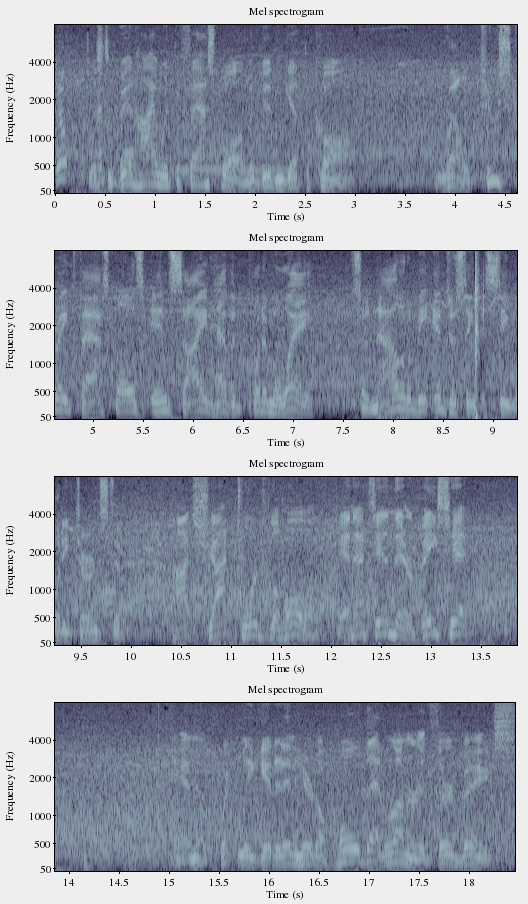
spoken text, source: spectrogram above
Nope. Just a bit high with the fastball but didn't get the call. Well, two straight fastballs inside haven't put him away. So now it'll be interesting to see what he turns to. Hot shot towards the hole. And that's in there. Base hit. And they'll quickly get it in here to hold that runner at third base.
